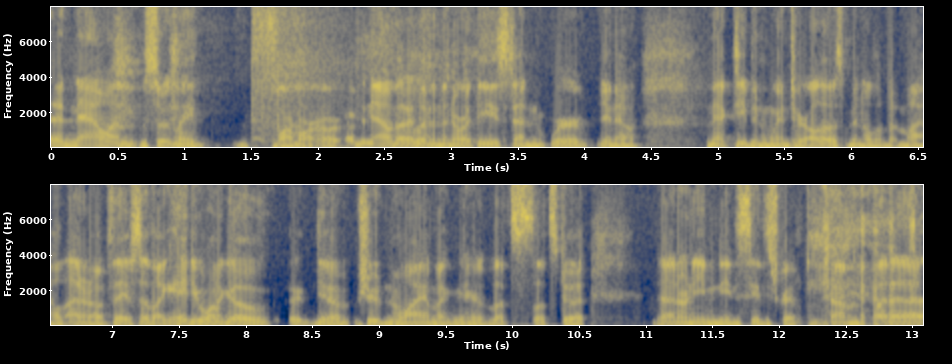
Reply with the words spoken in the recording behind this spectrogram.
and now I'm certainly far more. Or now that I live in the Northeast and we're you know neck deep in winter, although it's been a little bit mild. I don't know if they've said like, "Hey, do you want to go uh, you know shoot in Hawaii?" I'm like, "Here, let's let's do it." I don't even need to see the script. Um, but uh,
